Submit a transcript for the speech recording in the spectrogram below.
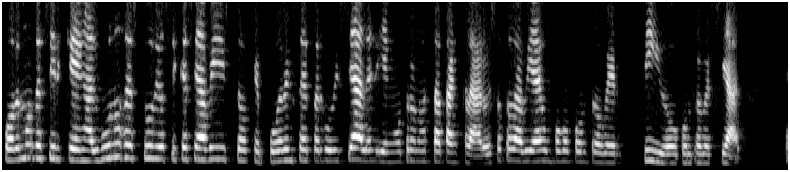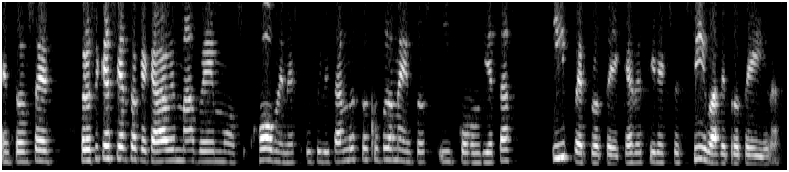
podemos decir que en algunos estudios sí que se ha visto que pueden ser perjudiciales y en otros no está tan claro. Eso todavía es un poco controvertido o controversial. Entonces, pero sí que es cierto que cada vez más vemos jóvenes utilizando estos suplementos y con dietas hiperproteica, es decir, excesivas de proteínas.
